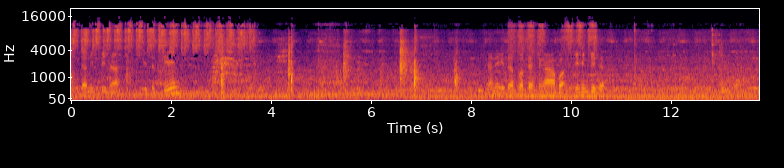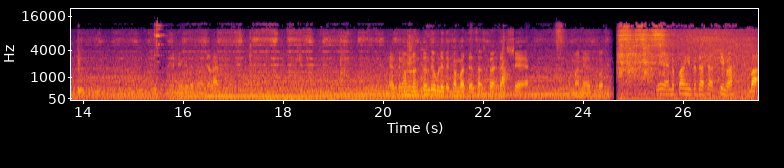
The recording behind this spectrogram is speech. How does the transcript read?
Ini dah nipis lah. Kita skim. Kita proses tengah buat skimming disc ya. Ini boleh tengah jalan. Yang tengah menonton tu boleh tekan button subscribe dan share. Yang mana sebab Ni yang depan kita dah siap skim lah. Nampak?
